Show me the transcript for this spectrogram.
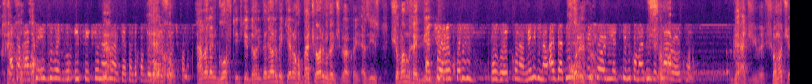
خیلی خوب خب. ازدواج این فکر ندارم که اصلا بخوام دوباره ازدواج کنم. اولا گفتید که دارید ولی حالا بکنه خب بچه‌ها رو می‌خواید چیکار کنید؟ عزیز شما می‌خواید بیاد بچه‌ها رو خودم بزرگ کنم. نمی‌دونم از این فشار میاد که می‌خوام از اینجا فرار کنم. عجیبه. شما چه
